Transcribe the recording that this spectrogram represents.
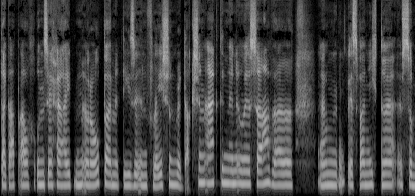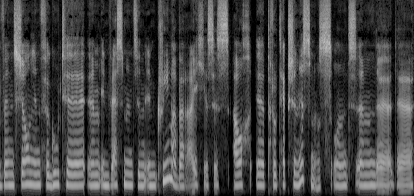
Da gab auch Unsicherheit in Europa mit dieser Inflation Reduction Act in den USA, weil es war nicht nur Subventionen für gute ähm, Investments in, im Klimabereich, es ist auch äh, Protektionismus und ähm, der, der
